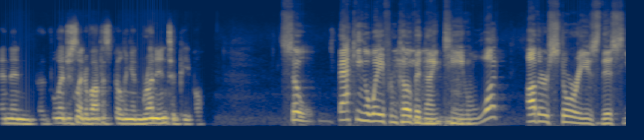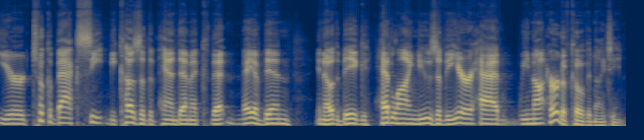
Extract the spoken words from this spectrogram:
and then the legislative office building and run into people. So, backing away from COVID nineteen, what other stories this year took a back seat because of the pandemic that may have been, you know, the big headline news of the year had we not heard of COVID nineteen?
